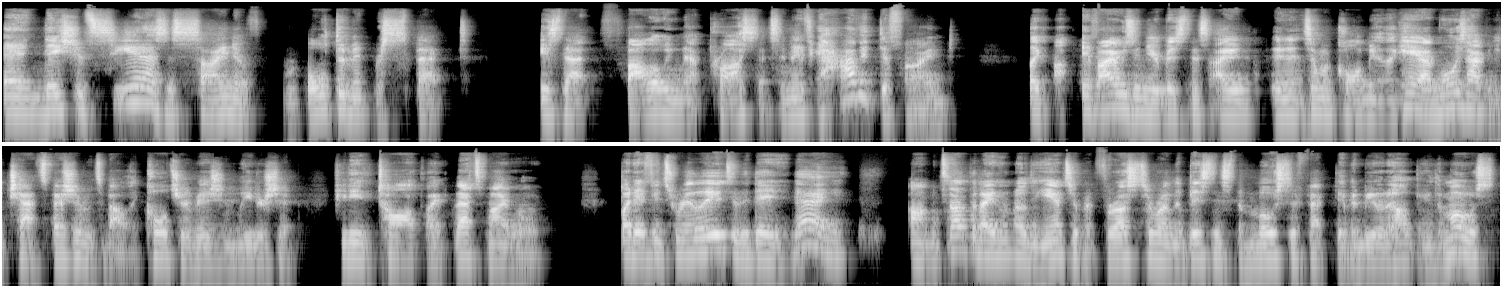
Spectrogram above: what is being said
And they should see it as a sign of ultimate respect. Is that following that process? And if you have it defined, like uh, if I was in your business, I and someone called me like, hey, I'm always happy to chat, especially if it's about like culture, vision, leadership. If you need to talk, like that's my role. But if it's related to the day to day, um, it's not that I don't know the answer, but for us to run the business the most effective and be able to help you the most,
